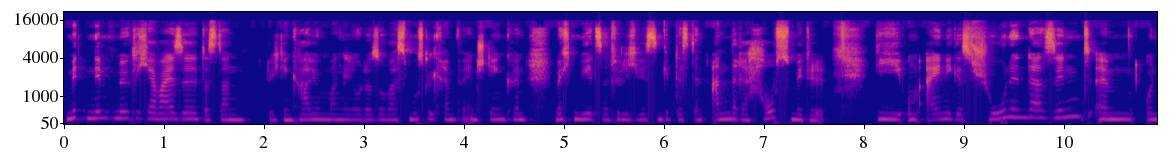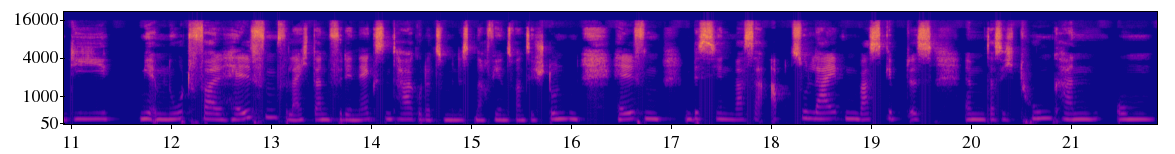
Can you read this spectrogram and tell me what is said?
mitnimmt, möglicherweise, dass dann durch den Kaliummangel oder sowas Muskelkrämpfe entstehen können, möchten wir jetzt natürlich wissen, gibt es denn andere Hausmittel, die um einiges schonender sind ähm, und die mir im Notfall helfen, vielleicht dann für den nächsten Tag oder zumindest nach 24 Stunden helfen, ein bisschen Wasser abzuleiten. Was gibt es, ähm, dass ich tun kann, um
